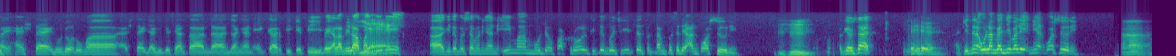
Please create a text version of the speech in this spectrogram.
Baik, hashtag duduk rumah, hashtag jaga kesihatan dan jangan engkar PKP. Baik, Alhamdulillah pagi Yes. ni uh, kita bersama dengan Imam Muda Fakrul. Kita bercerita tentang persediaan puasa ni. Mhm. Okey Ustaz, Ya, ya. uh, kita nak ulang kaji balik niat puasa ni. Ha.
